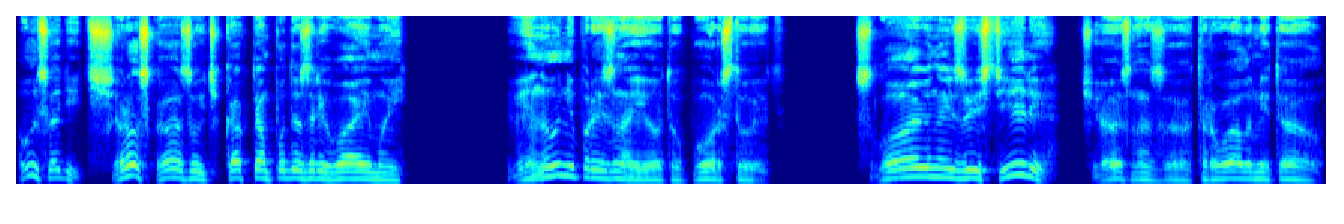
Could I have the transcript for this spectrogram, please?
Вы садитесь, рассказывайте, как там подозреваемый. Вину не признает, упорствует. Славина известили? Час назад рвал и металл.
